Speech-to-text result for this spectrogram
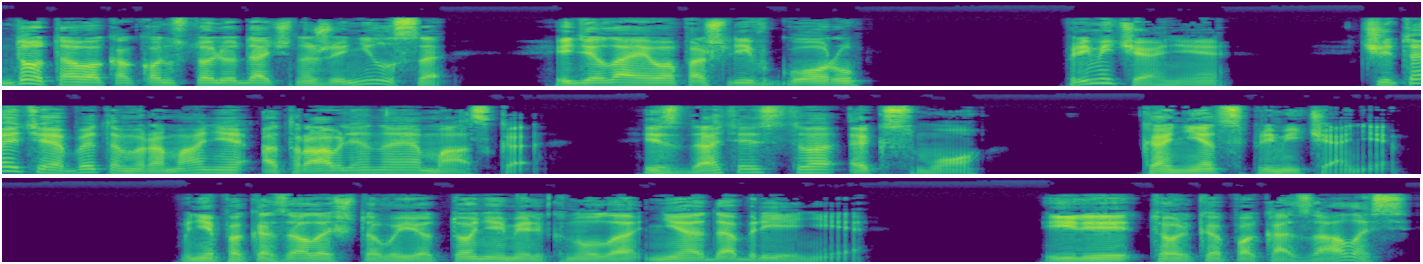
До того, как он столь удачно женился, и дела его пошли в гору. Примечание. Читайте об этом в романе «Отравленная маска». Издательство «Эксмо». Конец примечания. Мне показалось, что в ее тоне мелькнуло неодобрение. Или только показалось?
